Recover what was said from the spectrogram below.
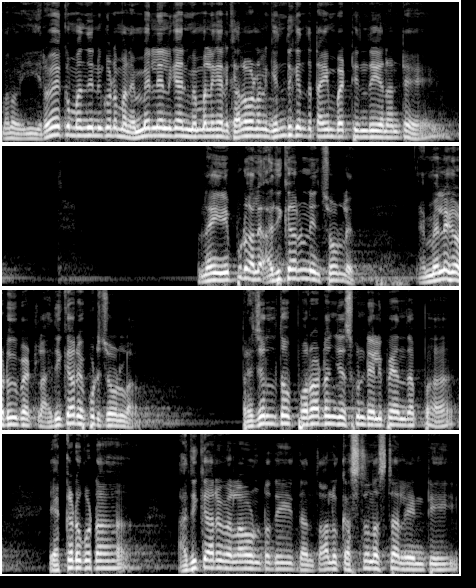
మనం ఈ ఇరవై ఒక్క మందిని కూడా మన ఎమ్మెల్యేలు కానీ మిమ్మల్ని కానీ కలవడానికి ఎందుకు ఇంత టైం పట్టింది అని అంటే నేను ఎప్పుడు అలా అధికారం నేను చూడలేదు. ఎమ్మెల్యేగా అడుగు పెట్టలే అధికారం ఎప్పుడు చూడలే. ప్రజలతో పోరాటం చేసుకుంటూ వెళ్ళిపోయాను తప్ప ఎక్కడ కూడా అధికారం ఎలా ఉంటుంది దాని తాలూ కష్ట నష్టాలు ఏంటి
